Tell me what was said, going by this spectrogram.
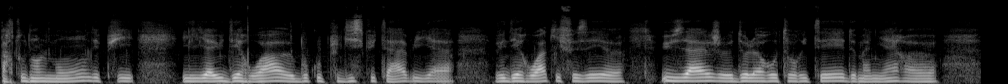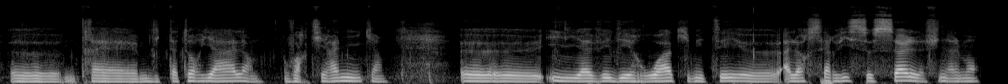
partout dans le monde, et puis il y a eu des rois beaucoup plus discutables. Il y avait des rois qui faisaient usage de leur autorité de manière très dictatoriale, voire tyrannique. Euh, il y avait des rois qui mettaient euh, à leur service seuls finalement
